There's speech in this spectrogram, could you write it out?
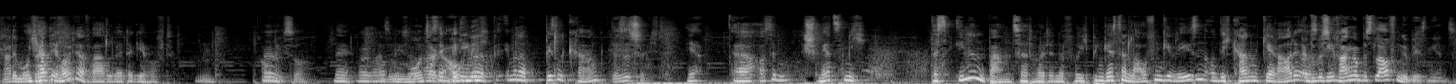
Gerade Ich Montag hatte heute auf Radlwetter gehofft. auch nicht so. Nee, war Also nicht so. Montag Außerdem auch bin ich nicht. Immer, immer noch ein bisschen krank. Das ist schlecht. Ja. Äh, außerdem schmerzt mich das Innenband seit heute in der Früh. Ich bin gestern laufen gewesen und ich kann gerade Ja, du bist krank und bist laufen gewesen, Jens.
